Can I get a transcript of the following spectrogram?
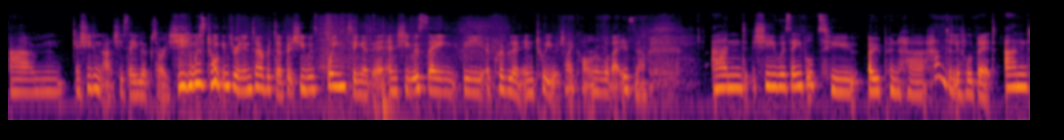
Um, she didn't actually say, Look, sorry. She was talking through an interpreter, but she was pointing at it and she was saying the equivalent in Twi, which I can't remember what that is now. And she was able to open her hand a little bit. And,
